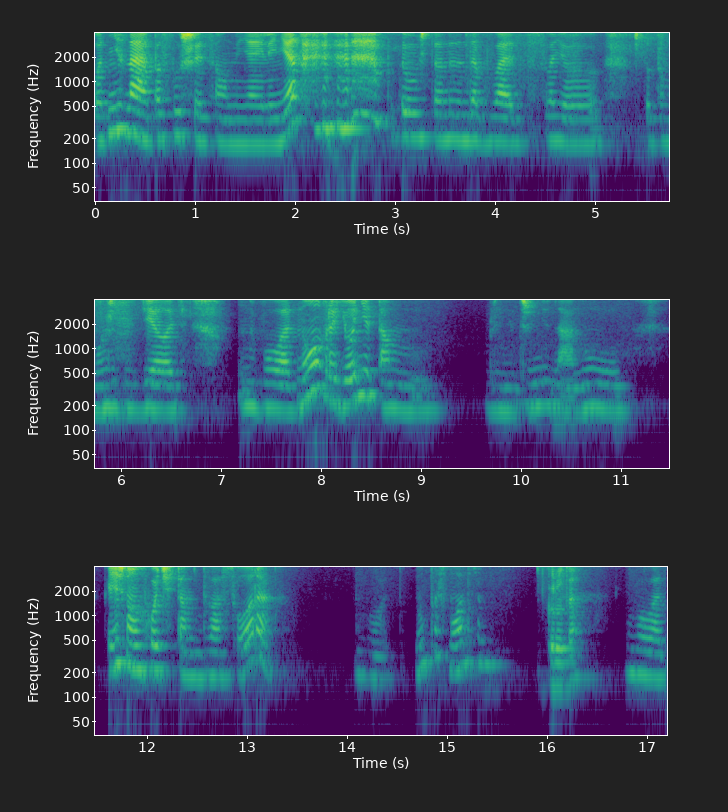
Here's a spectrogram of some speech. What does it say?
Вот не знаю, послушается он меня или нет, потому что он иногда бывает свое что-то может сделать. Вот, но в районе там, блин, я даже не знаю, ну, конечно, он хочет там 2.40, вот, ну, посмотрим. Круто. Вот.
